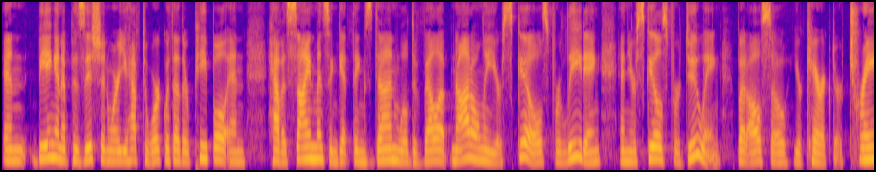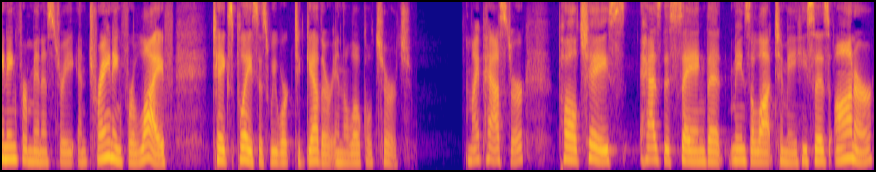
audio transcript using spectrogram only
And being in a position where you have to work with other people and have assignments and get things done will develop not only your skills for leading and your skills for doing but also your character. Training for ministry and training for life takes place as we work together in the local church. My pastor paul chase has this saying that means a lot to me. He says, Honor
